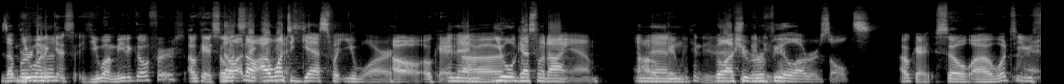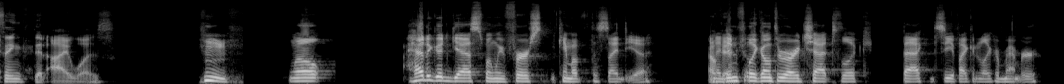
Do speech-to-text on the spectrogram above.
Is that what you want to guess? You want me to go first? Okay. So no, no, I want to guess. guess what you are, Oh, okay. and then uh, you will guess what I am, and oh, okay, then we can do we'll that. We actually can reveal our results. Okay. So uh, what do you Alright. think that I was? Hmm. Well, I had a good guess when we first came up with this idea, and Okay. I didn't feel like going through our chat to look back and see if I can like remember.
